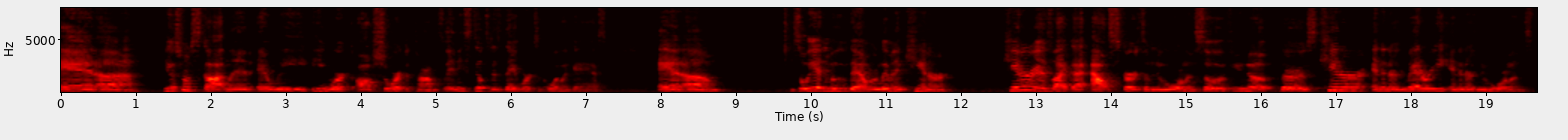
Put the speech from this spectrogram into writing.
and uh, he was from Scotland and we he worked offshore at the time. So, and he still to this day works in oil and gas. And um, so we had moved down. We were living in Kenner. Kenner is like a outskirts of New Orleans. So if you know, there's Kenner, and then there's Metairie, and then there's New Orleans.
